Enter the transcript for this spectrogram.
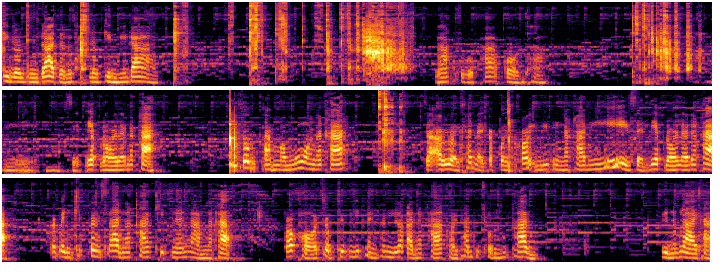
กินเราดูได้แต่เราเรากินไม่ได้ รักสุขภาพก่อนค่ะ นี่เสร็จเรียบร้อยแล้วนะคะ ส้มตำมะม่วงนะคะ จะอร่อยแค่ไหนก็เปิดข้ออีกนิดนึงนะคะ นี่เสร็จเรียบร้อยแล้วนะคะ ก็เป็นคลิปสั้นๆนะคะ คลิปแนะนำนะคะ ก็ขอจบคลิปนี้เพียงเท่านี้แล้วกันนะคะ ขอให้ท่านผู้ชมทุกท่านกินน้ำลายค่ะ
